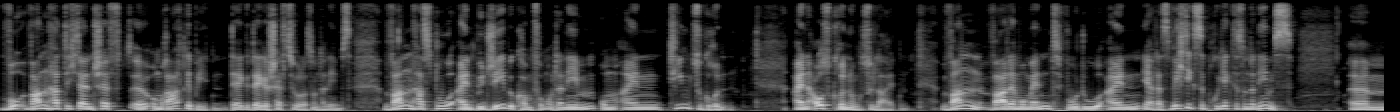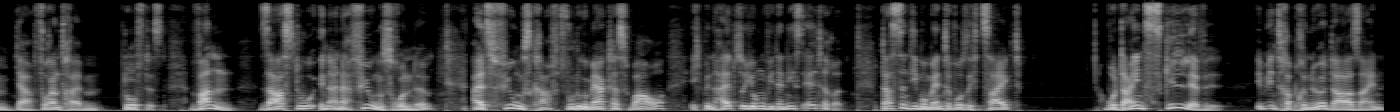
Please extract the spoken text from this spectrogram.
Wo, wann hat dich dein Chef äh, um Rat gebeten, der, der Geschäftsführer des Unternehmens? Wann hast du ein Budget bekommen vom Unternehmen, um ein Team zu gründen, eine Ausgründung zu leiten? Wann war der Moment, wo du ein, ja, das wichtigste Projekt des Unternehmens ähm, ja, vorantreiben durftest. Wann saßt du in einer Führungsrunde als Führungskraft, wo du gemerkt hast, wow, ich bin halb so jung wie der nächstältere? Das sind die Momente, wo sich zeigt, wo dein Skill-Level im Intrapreneur-Dasein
